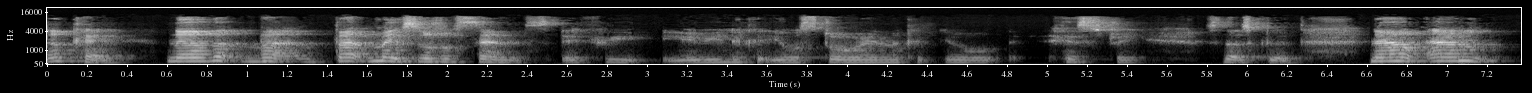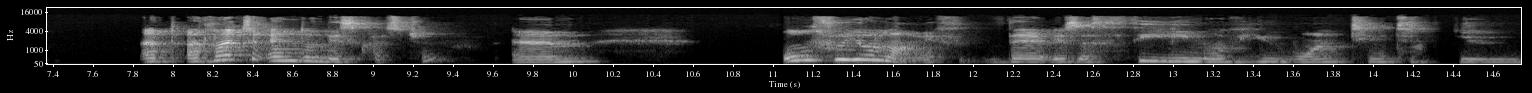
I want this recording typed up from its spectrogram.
Okay, now that, that that makes a lot of sense if you if you look at your story and look at your history. So that's good. Now, um, I'd, I'd like to end on this question. Um, all through your life, there is a theme of you wanting to do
